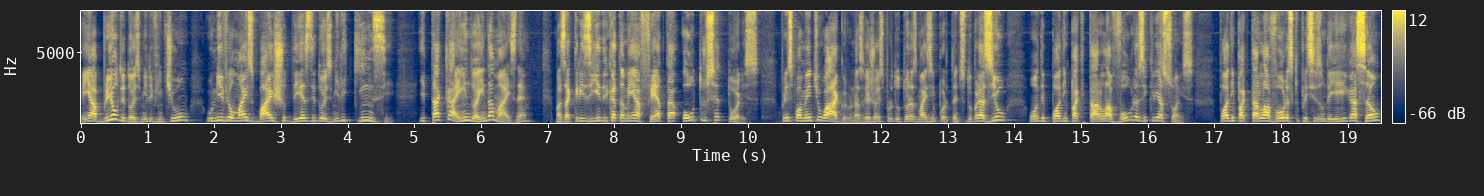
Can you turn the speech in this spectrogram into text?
em abril de 2021, o nível mais baixo desde 2015 e está caindo ainda mais, né? Mas a crise hídrica também afeta outros setores, principalmente o agro, nas regiões produtoras mais importantes do Brasil, onde pode impactar lavouras e criações. Pode impactar lavouras que precisam de irrigação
